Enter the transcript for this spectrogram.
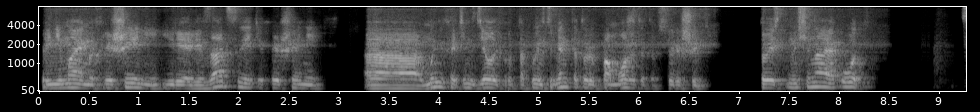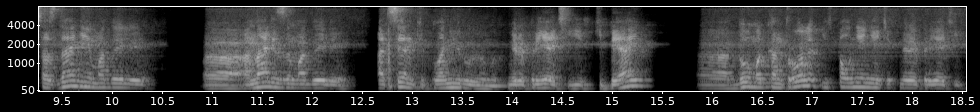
принимаемых решений и реализации этих решений, э, мы хотим сделать вот такой инструмент, который поможет это все решить. То есть начиная от создания модели, э, анализа модели, оценки планируемых мероприятий их KPI, э, дома контроля исполнения этих мероприятий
